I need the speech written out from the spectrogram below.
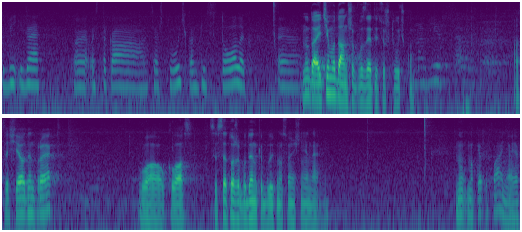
тобі йде е, ось така ця штучка, якийсь столик. Ну так, і чемодан, щоб возити цю штучку. А це ще один проект. Вау, клас. Це все теж будинки будуть на сонячній енергії. Ну, макети файні, а як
